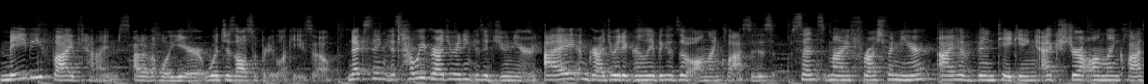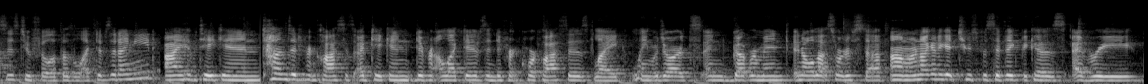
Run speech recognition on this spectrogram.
maybe five times out of the whole year which is also pretty lucky. So next thing is how are we graduating as a junior? I am graduating early because of online classes. Since my freshman year i have been taking extra online classes to fill up those electives that i need. I have taken tons of different classes. I've taken different electives and different core classes like language arts and government and all that sort of stuff. Um, I'm not gonna get too specific because every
